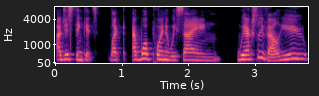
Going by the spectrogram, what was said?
I just think it's like, at what point are we saying we actually value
